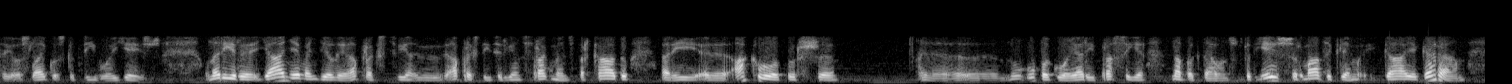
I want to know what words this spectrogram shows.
tajos laikos, kad dzīvoja Jēzus. Un arī ir Jāņa evaņģēlijā aprakstīts ir viens fragments par kādu arī aklo, kurš nu, ubagoja arī prasīja nabagdāvans. Kad Jēzus ar mācekļiem gāja garām, uh,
